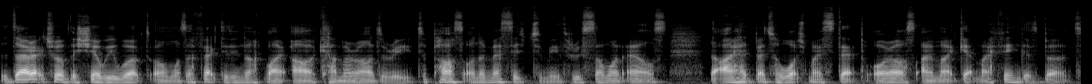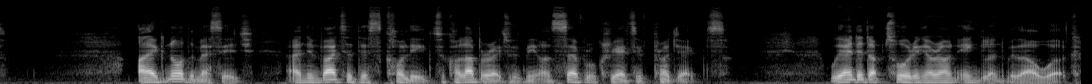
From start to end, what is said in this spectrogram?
The director of the show we worked on was affected enough by our camaraderie to pass on a message to me through someone else that I had better watch my step or else I might get my fingers burnt. I ignored the message and invited this colleague to collaborate with me on several creative projects. We ended up touring around England with our work.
